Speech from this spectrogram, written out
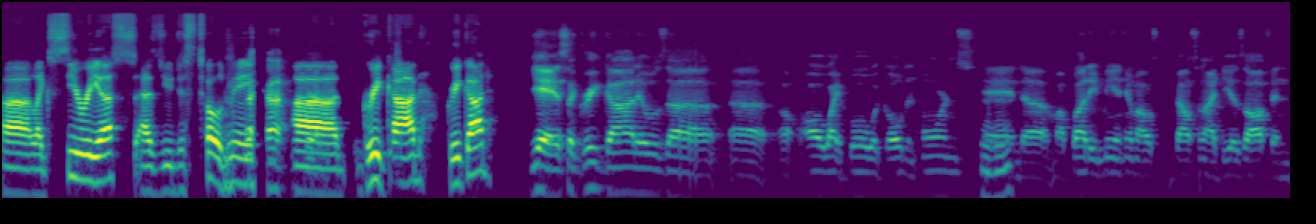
uh, like Sirius, as you just told me. Uh, Greek god, Greek god. Yeah, it's a Greek god. It was uh, uh, a all white bull with golden horns, Mhm. and uh, my buddy, me and him, I was bouncing ideas off, and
